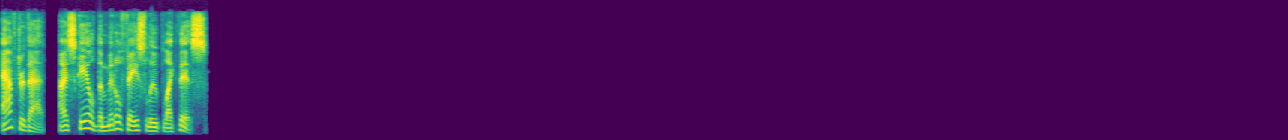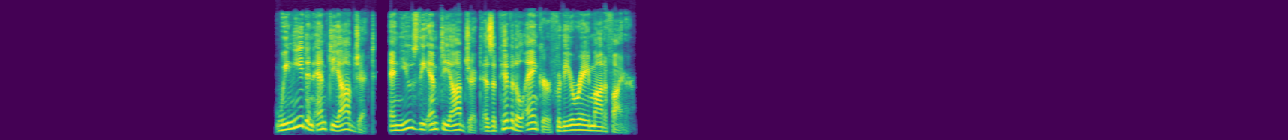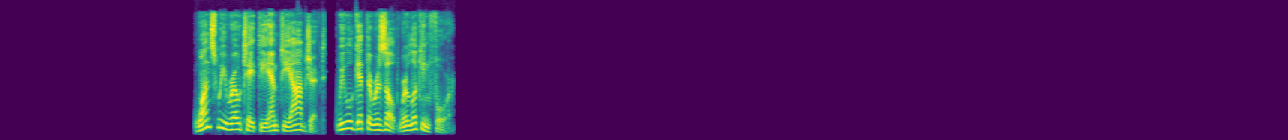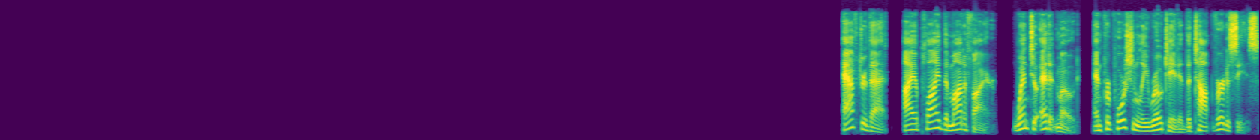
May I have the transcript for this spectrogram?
After that, I scaled the middle face loop like this. We need an empty object, and use the empty object as a pivotal anchor for the array modifier. Once we rotate the empty object, we will get the result we're looking for. After that, I applied the modifier, went to edit mode, and proportionally rotated the top vertices.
